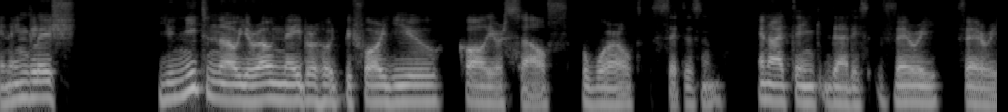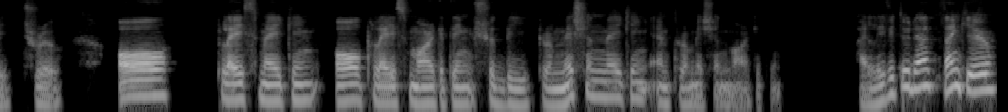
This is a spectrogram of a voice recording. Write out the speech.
in English, you need to know your own neighborhood before you call yourself a world citizen. And I think that is very, very true. All placemaking, all place marketing should be permission making and permission marketing. I leave it to that. Thank you.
